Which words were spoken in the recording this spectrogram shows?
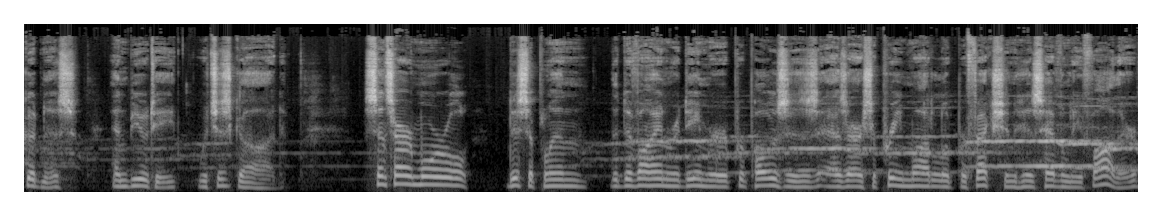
goodness, and beauty, which is God. Since our moral discipline, the divine Redeemer proposes as our supreme model of perfection his heavenly Father,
